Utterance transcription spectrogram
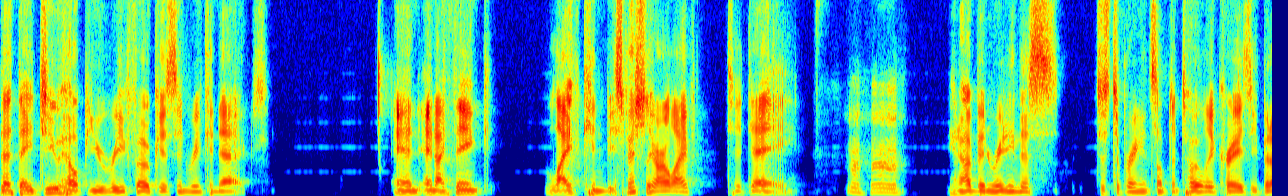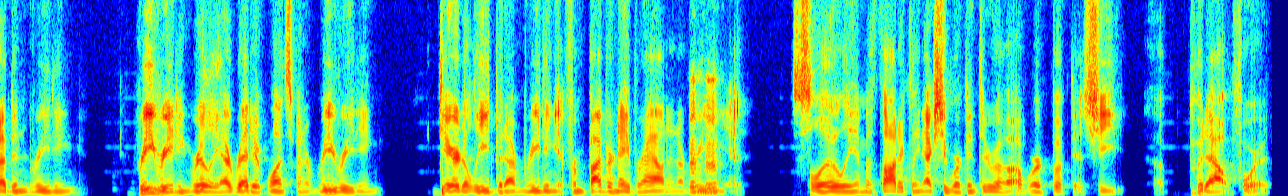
that they do help you refocus and reconnect. And and I think life can be, especially our life today. Mm-hmm. You know, I've been reading this just to bring in something totally crazy, but I've been reading, rereading really. I read it once, but I'm rereading Dare to Lead, but I'm reading it from by Brene Brown and I'm mm-hmm. reading it slowly and methodically and actually working through a, a workbook that she uh, put out for it.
